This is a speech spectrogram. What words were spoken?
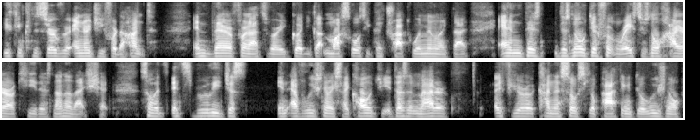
you can conserve your energy for the hunt. And therefore that's very good. You got muscles, you can attract women like that. And there's there's no different race, there's no hierarchy, there's none of that shit. So it's it's really just in evolutionary psychology, it doesn't matter if you're kind of sociopathic and delusional,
